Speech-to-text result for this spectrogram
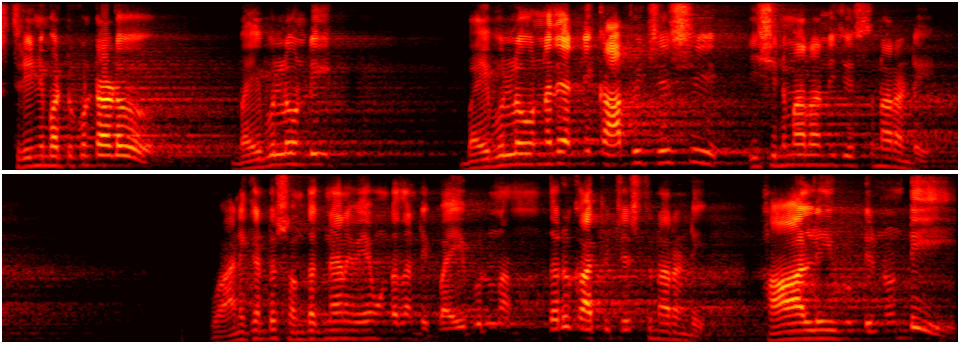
స్త్రీని పట్టుకుంటాడు. బైబిల్లో ఉండి బైబిల్లో ఉన్నది అన్నీ కాపీ చేసి ఈ సినిమాలన్నీ చేస్తున్నారండి. వానికంటూ సొంత జ్ఞానం ఏమి ఉండదండి. బైబిల్ని అందరూ కాపీ చేస్తున్నారండి. హాలీవుడ్ నుండి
